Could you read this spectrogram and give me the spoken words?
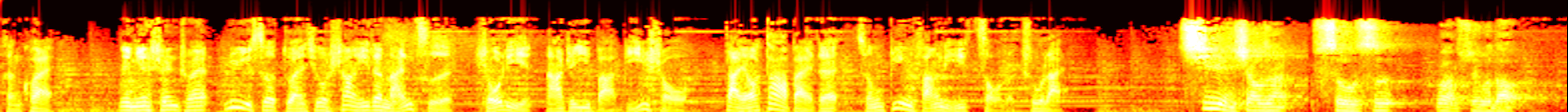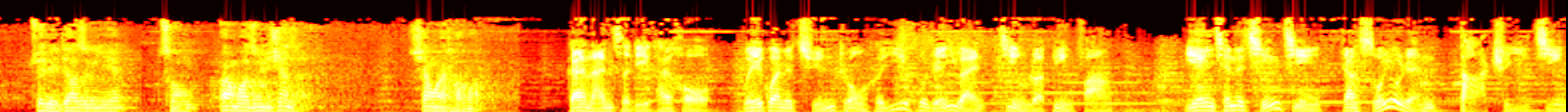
很快。那名身穿绿色短袖上衣的男子手里拿着一把匕首，大摇大摆的从病房里走了出来，气焰嚣张，手持把水果刀，嘴里叼着根烟，从案发中心现场向外逃跑。该男子离开后，围观的群众和医护人员进入了病房，眼前的情景让所有人大吃一惊。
